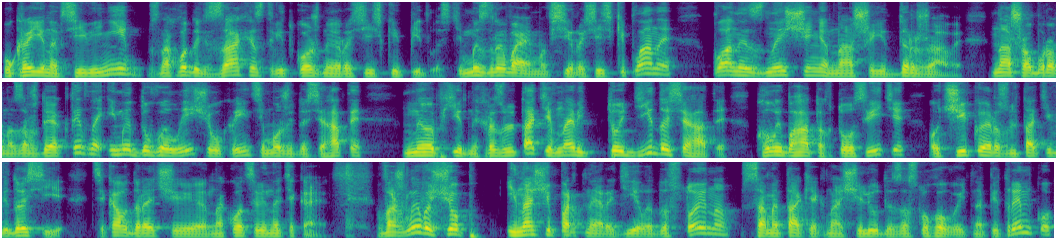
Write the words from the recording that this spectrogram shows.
Україна в цій війні знаходить захист від кожної російської підлості. Ми зриваємо всі російські плани, плани знищення нашої держави. Наша оборона завжди активна, і ми довели, що українці можуть досягати необхідних результатів, навіть тоді досягати, коли багато хто у світі очікує результатів від Росії. Цікаво, до речі, на кого це він натякає. Важливо, щоб і наші партнери діяли достойно, саме так як наші люди заслуговують на підтримку.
